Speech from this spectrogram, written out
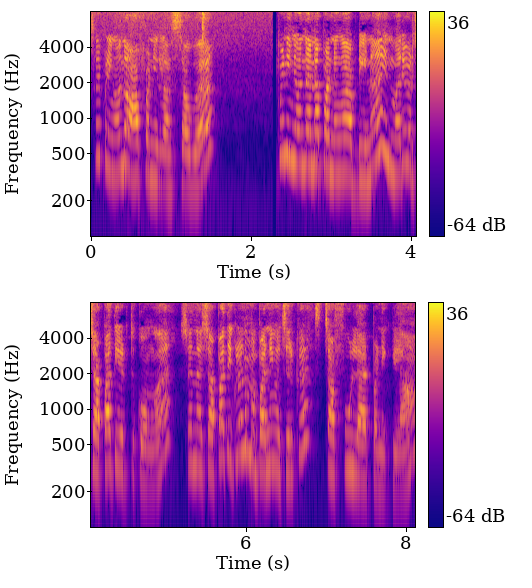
ஸோ இப்போ நீங்கள் வந்து ஆஃப் பண்ணிடலாம் ஸ்டவ்வை இப்போ நீங்கள் வந்து என்ன பண்ணுங்க அப்படின்னா இந்த மாதிரி ஒரு சப்பாத்தி எடுத்துக்கோங்க. ஸோ இந்த சப்பாத்திக்குள்ளே நம்ம பண்ணி வச்சுருக்க ஸ்டஃப் உள்ள ஆட் பண்ணிக்கலாம்.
